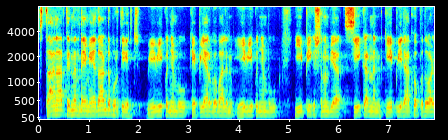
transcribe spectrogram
സ്ഥാനാർത്ഥി നിർണയം ഏതാണ്ട് പൂർത്തീകരിച്ചു. V V Kunhambu K P R Gopalan A V Kunhambu E P Krishnan Nambiar C Kannan K P Raghava Poduval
